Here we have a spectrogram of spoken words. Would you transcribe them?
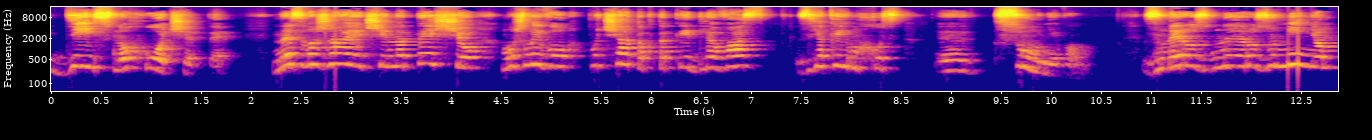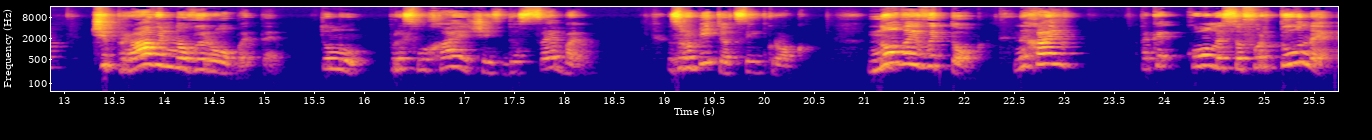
дійсно хочете, незважаючи на те, що, можливо, початок такий для вас з якимось е, сумнівом, з нероз, нерозумінням, чи правильно ви робите. Прислухаючись до себе, зробіть оцей крок. Новий виток. Нехай таке колесо фортуни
